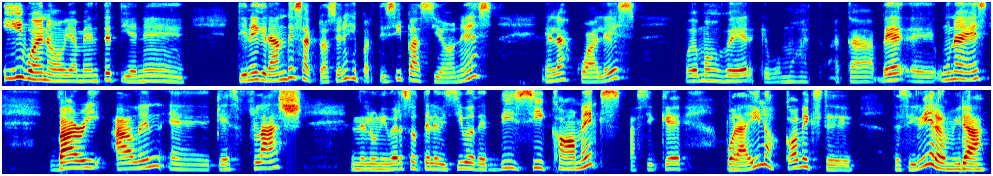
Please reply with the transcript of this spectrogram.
y bueno, obviamente tiene, tiene grandes actuaciones y participaciones en las cuales podemos ver, que vamos acá ver, eh, una es Barry Allen, eh, que es Flash en el universo televisivo de DC Comics, así que por ahí los cómics te, te sirvieron, mira.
